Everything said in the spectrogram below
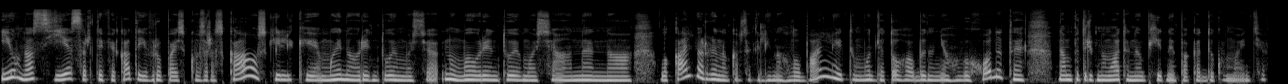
І у нас є сертифікати європейського зразка, оскільки ми не орієнтуємося. Ну ми орієнтуємося не на локальний ринок, а взагалі на глобальний глобальний, тому для того, аби на нього виходити, нам потрібно мати необхідний пакет документів.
